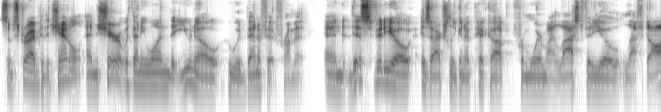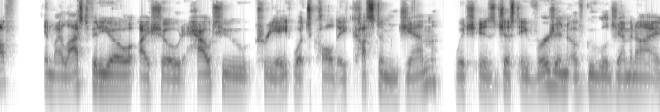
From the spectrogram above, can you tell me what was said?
subscribe to the channel, and share it with anyone that you know who would benefit from it. And this video is actually going to pick up from where my last video left off. In my last video, I showed how to create what's called a custom gem, which is just a version of Google Gemini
